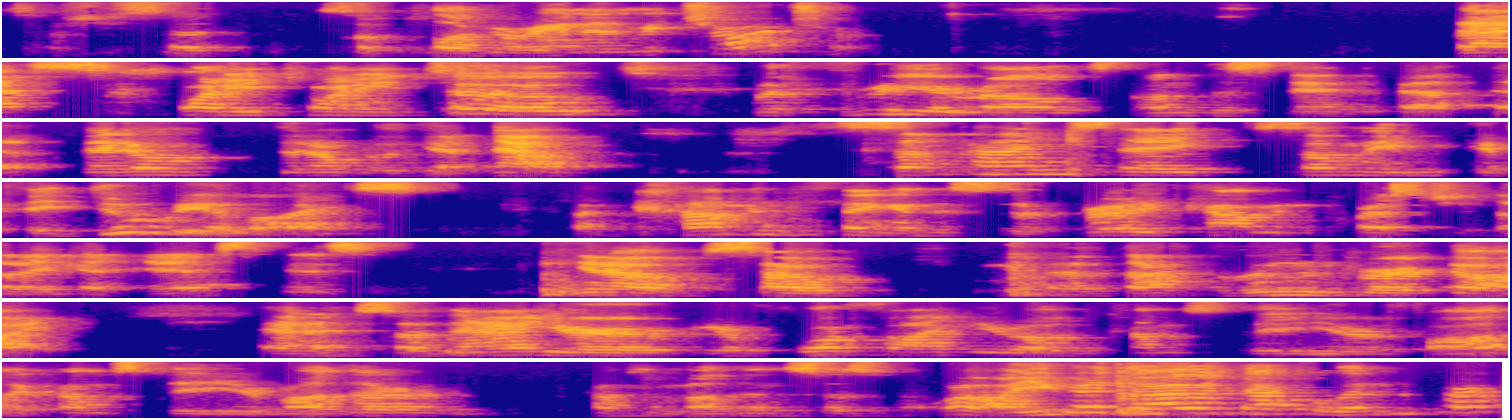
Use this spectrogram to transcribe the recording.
So she said, so plug her in and recharge her. That's 2022 with three-year-olds understand about that. They don't, they don't really get. Now, sometimes they suddenly, if they do realize, a common thing, and this is a very common question that I get asked is, you know, so uh, Dr. Lindenberg died. And so now your, your four or five-year-old comes to your father, comes to your mother, comes to mother and says, well, are you going to die like Dr. Lindenberg?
